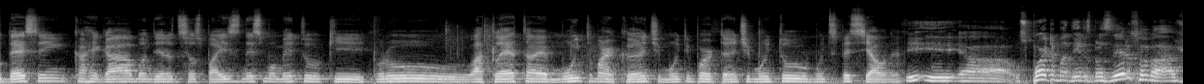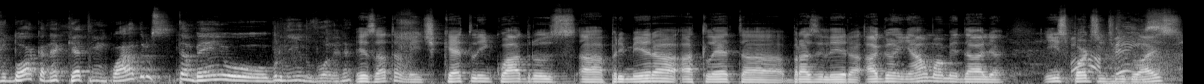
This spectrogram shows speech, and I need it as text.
pudessem carregar a bandeira dos seus países nesse momento que pro atleta é muito marcante, muito importante, muito muito especial, né? E, e, ah, os porta-bandeiras brasileiros foram a judoca, né? Kathleen Quadros, e também o Bruninho do vôlei, né? Exatamente. Kathleen Quadros, a primeira atleta brasileira a ganhar uma medalha em esportes individuais.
